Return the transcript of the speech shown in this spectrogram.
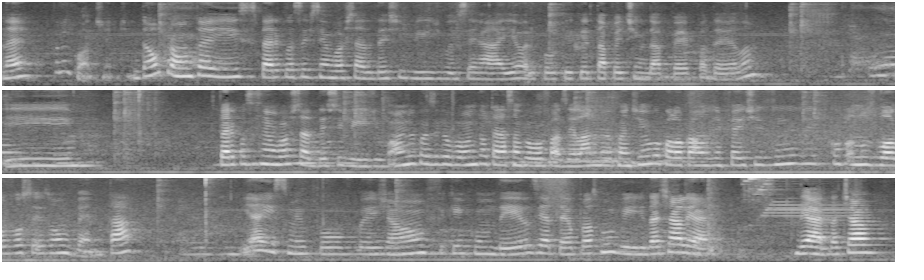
né? Por enquanto, gente. Então pronto, é isso. Espero que vocês tenham gostado deste vídeo. Vou encerrar aí, olha, coloquei aquele tapetinho da Peppa dela. E espero que vocês tenham gostado deste vídeo. A única coisa que eu vou, a única alteração que eu vou fazer lá no meu cantinho, eu vou colocar uns enfeitezinhos e nos vlogs vocês vão vendo, tá? E é isso, meu povo. Beijão, fiquem com Deus e até o próximo vídeo. Dá tchau, Liara. Liara, dá tchau.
